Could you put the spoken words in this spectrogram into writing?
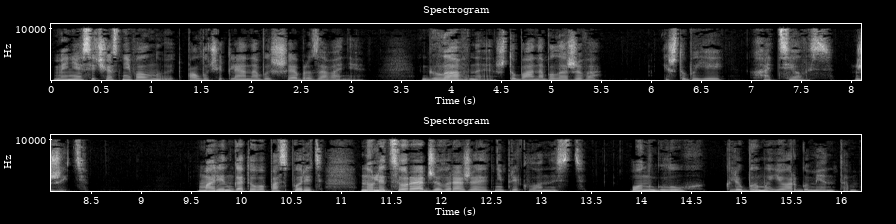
Меня сейчас не волнует, получит ли она высшее образование. Главное, чтобы она была жива и чтобы ей хотелось жить. Марин готова поспорить, но лицо Раджи выражает непреклонность. Он глух к любым ее аргументам,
